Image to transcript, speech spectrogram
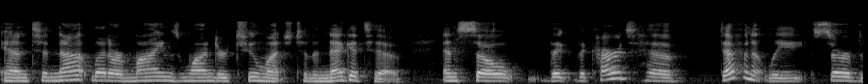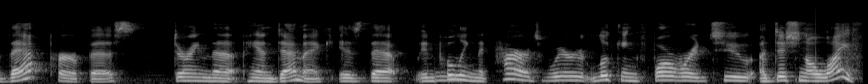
and to not let our minds wander too much to the negative. And so the, the cards have definitely served that purpose during the pandemic is that in mm. pulling the cards we're looking forward to additional life.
